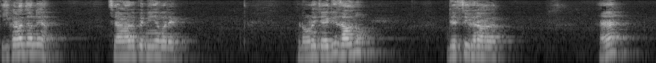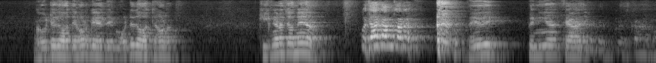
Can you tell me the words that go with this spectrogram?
ਕੀ ਕਹਿਣਾ ਚਾਹੁੰਦੇ ਆ? ਸਿਆਲਾਂ ਦੇ ਪਿੰਨੀਆਂ ਬਾਰੇ। ਬਣਾਉਣੀ ਚਾਹੀਦੀ ਸਭ ਨੂੰ? ਦੇਸੀ ਖੁਰਾਕ। ਹੈ? ਗੋਡੇ ਦੁਖਦੇ ਹੋਣ ਕਿਸੇ ਦੇ ਮੋਢੇ ਦੁਖਦੇ ਹੋਣ। ਕੀ ਕਹਿਣਾ ਚਾਹੁੰਦੇ ਆ? ਉਹ ਜਾ ਕੰਮ ਕਰ। ਇਹ ਵੀ ਪਿੰਨੀਆਂ ਸਿਆਲਾਂ 'ਚ ਕਰਨਾ ਪਊ।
